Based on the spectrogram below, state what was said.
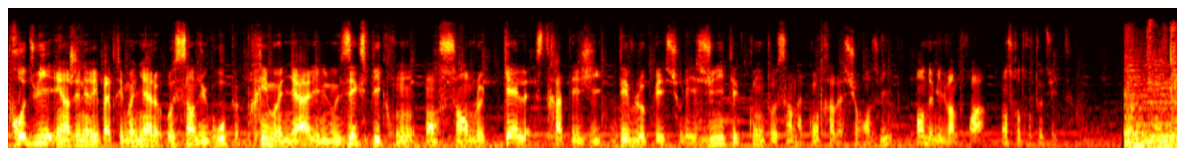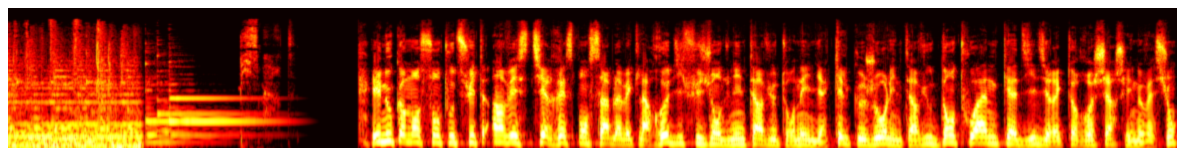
produits et ingénierie patrimoniale au sein du groupe Primonial. Ils nous expliqueront ensemble quelle stratégie développer sur les unités de compte au sein d'un contrat d'assurance vie en 2023 On se retrouve tout de suite. Et nous commençons tout de suite Investir responsable avec la rediffusion d'une interview tournée il y a quelques jours, l'interview d'Antoine Caddy, directeur recherche et innovation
